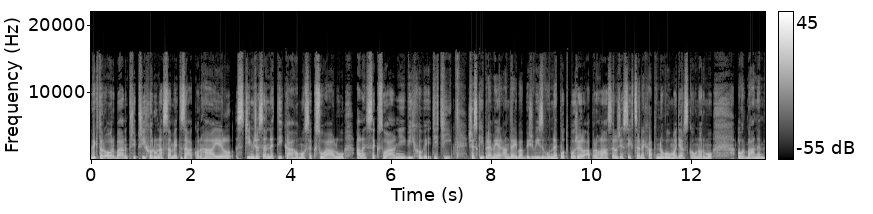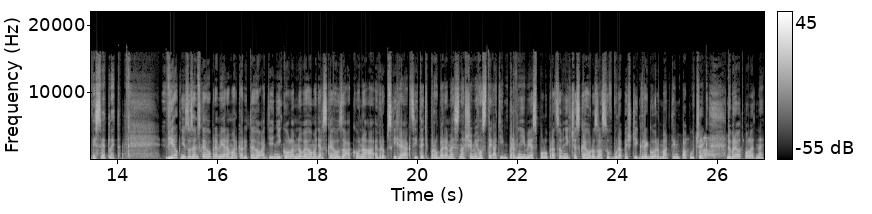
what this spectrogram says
Viktor Orbán při příchodu na summit zákon hájil s tím, že se netýká homosexuálů, ale sexuální výchovy dětí. Český premiér Andrej Babiš výzvu nepodpořil a prohlásil, že si chce nechat novou maďarskou normu Orbánem vysvětlit. Výrok nizozemského premiéra Marka Rutteho a dění kolem nového maďarského zákona a evropských reakcí teď probereme s našimi hosty a tím prvním je spolupracovník Českého rozhlasu v Budapešti Gregor Martin Papuček. Dobré odpoledne.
